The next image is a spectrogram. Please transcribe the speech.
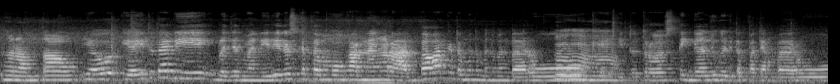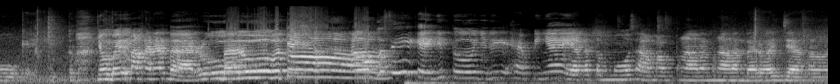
ngerantau. ya ya itu tadi belajar mandiri terus ketemu karena ngerantau kan ketemu teman-teman baru Hmm. kayak gitu terus tinggal juga di tempat yang baru kayak gitu nyobain makanan baru Baru, betul. kalau aku sih kayak gitu jadi happynya ya ketemu sama pengalaman-pengalaman baru aja kalau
